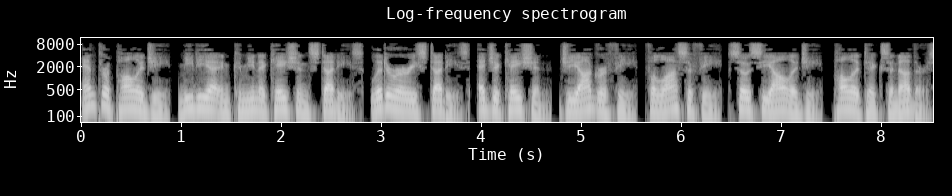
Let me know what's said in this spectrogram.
Anthropology, Media and Communication Studies, Literary Studies, Education, Geography, Philosophy, Sociology, Politics and others.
